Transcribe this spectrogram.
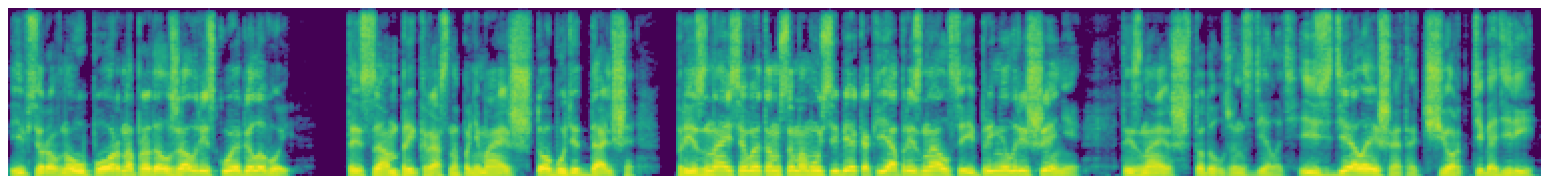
и все равно упорно продолжал, рискуя головой. «Ты сам прекрасно понимаешь, что будет дальше. Признайся в этом самому себе, как я признался, и принял решение. Ты знаешь, что должен сделать, и сделаешь это, черт тебя дери!»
